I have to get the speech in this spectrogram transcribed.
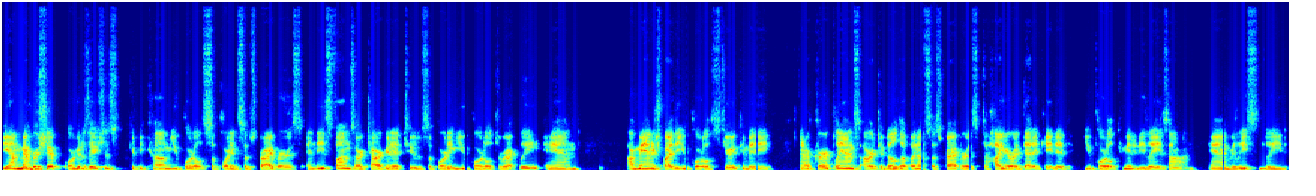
Beyond membership, organizations could become uPortal supporting subscribers, and these funds are targeted to supporting uPortal directly and are managed by the uPortal steering committee. And our current plans are to build up enough subscribers to hire a dedicated uPortal community liaison and release lead.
